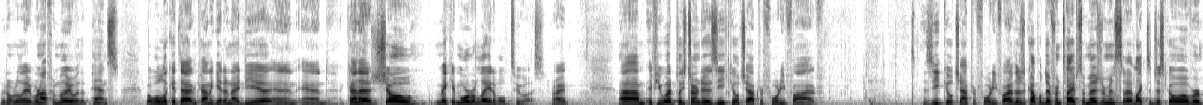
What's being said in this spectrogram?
We don't really, we're not familiar with a pence, but we'll look at that and kind of get an idea and, and kind of show, make it more relatable to us, right? Um, if you would, please turn to Ezekiel chapter 45. Ezekiel chapter 45. There's a couple different types of measurements that I'd like to just go over.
